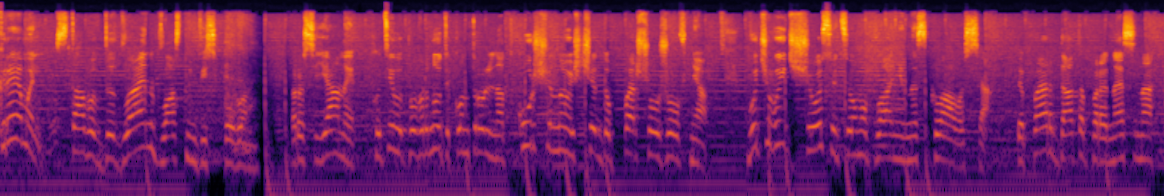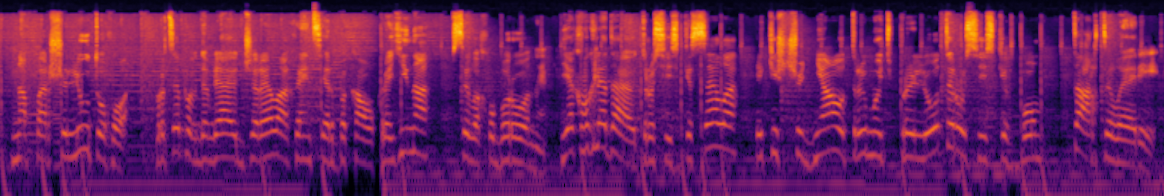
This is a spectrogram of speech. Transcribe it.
Кремль ставив дедлайн власним військовим. Росіяни хотіли повернути контроль над Курщиною ще до 1 жовтня. Вочевидь, щось у цьому плані не склалося. Тепер дата перенесена на 1 лютого. Про це повідомляють джерела агенції РБК Україна в силах оборони. Як виглядають російські села, які щодня отримують прильоти російських бомб та артилерії?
